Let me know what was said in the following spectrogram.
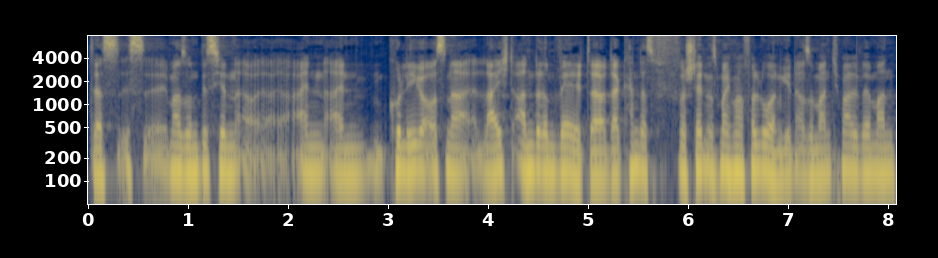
das ist immer so ein bisschen äh, ein, ein Kollege aus einer leicht anderen Welt. Da, da kann das Verständnis manchmal verloren gehen. Also manchmal, wenn man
